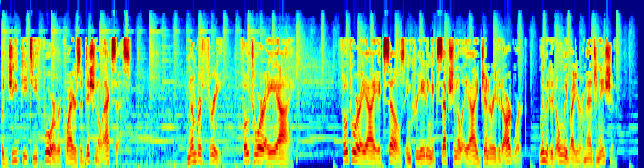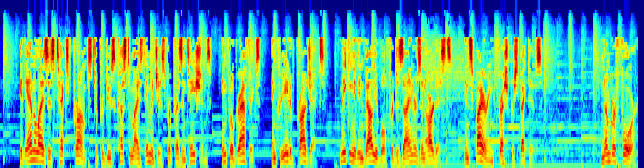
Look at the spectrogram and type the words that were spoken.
but GPT-4 requires additional access. Number 3. Fotor AI. Fotor AI excels in creating exceptional AI-generated artwork, limited only by your imagination. It analyzes text prompts to produce customized images for presentations, infographics, and creative projects, making it invaluable for designers and artists, inspiring fresh perspectives. Number 4.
